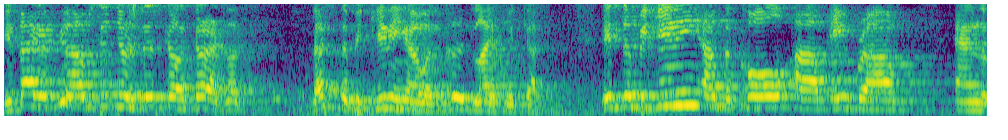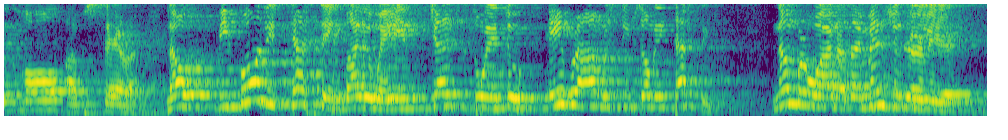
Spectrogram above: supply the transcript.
In fact, if you have seniors discount cards, that's, that's the beginning of a good life with God. It's the beginning of the call of Abraham and the call of Sarah. Now, before this testing, by the way, in Genesis 22, Abraham received so many testings. Number one, as I mentioned earlier,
